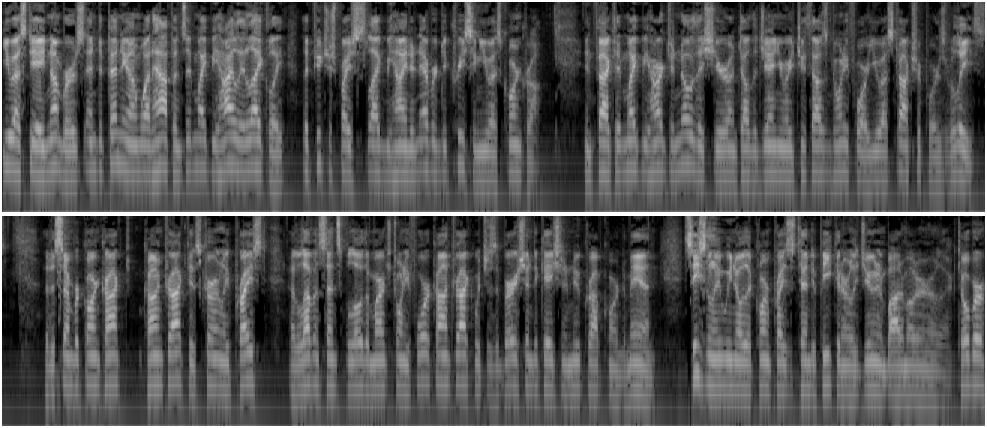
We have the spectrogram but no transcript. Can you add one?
USDA numbers, and depending on what happens, it might be highly likely that futures prices lag behind an ever decreasing U.S. corn crop. In fact, it might be hard to know this year until the January 2024 U.S. stocks report is released. The December corn contract is currently priced at 11 cents below the March 24 contract, which is a bearish indication of new crop corn demand. Seasonally, we know that corn prices tend to peak in early June and bottom out in early October.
